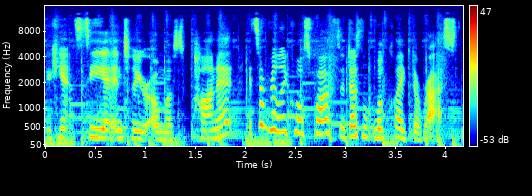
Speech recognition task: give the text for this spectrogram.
You can't see it until you're almost upon it. It's a really cool spot because it doesn't look like the rest.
